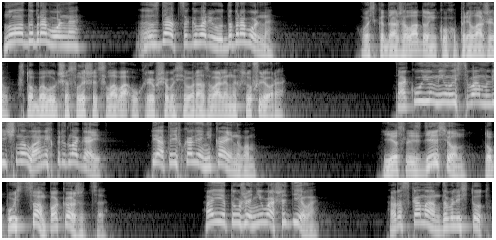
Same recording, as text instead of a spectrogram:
Ну, а добровольно. Сдаться, говорю, добровольно». Оська даже ладонь к уху приложил, чтобы лучше слышать слова укрывшегося в развалинах суфлера. «Такую милость вам лично Ламих предлагает. Пятый в колене Каиновом». «Если здесь он, то пусть сам покажется». «А это уже не ваше дело. Раскомандовались тут.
